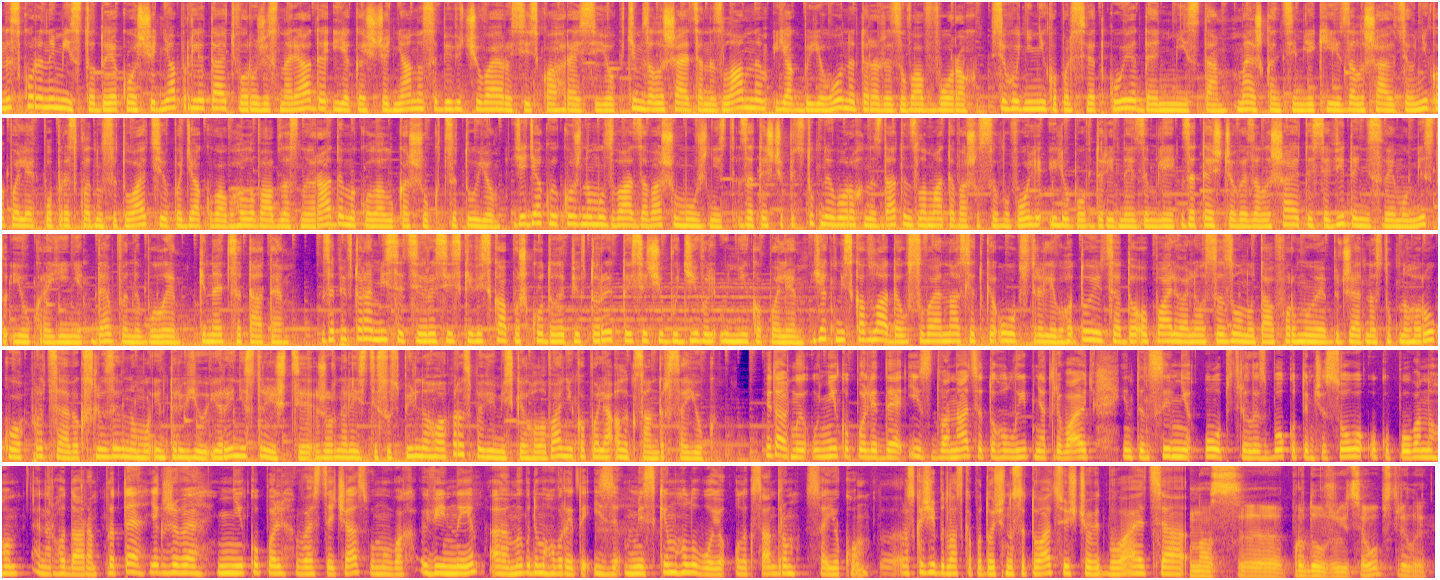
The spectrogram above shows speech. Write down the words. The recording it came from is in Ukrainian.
Нескорене місто, до якого щодня прилітають ворожі снаряди і яке щодня на собі відчуває російську агресію. Втім, залишається незламним, якби його не тероризував ворог. Сьогодні Нікополь святкує День міста. Мешканцям, які залишаються у Нікополі, попри складну ситуацію, подякував голова обласної ради Микола Лукашук. Цитую: Я дякую кожному з вас за вашу мужність, за те, що підступний ворог не здатен зламати вашу силу волі і любов до рідної землі, за те, що ви залишаєтеся віддані своєму місту і Україні, де б ви не були. Кінець цитати. За півтора місяці російські війська пошкодили півтори тисячі будівель у Нікополі. Як міська влада усуває наслідки обстрілів, готується до опалювального сезону та формує бюджет наступного року. Про це в ексклюзивному інтерв'ю Ірині Стрижці, журналісті Суспільного, розповів міський голова Нікополя Олександр Саюк. Вітаю, ми у Нікополі, де із 12 липня тривають інтенсивні обстріли з боку тимчасово окупованого Енергодара. Про те, як живе Нікополь весь цей час в умовах війни, е, ми будемо говорити із міським головою Олександром Саюком. Розкажіть, будь ласка, поточну ситуацію, що відбувається. У нас е, продовжуються обстріли,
